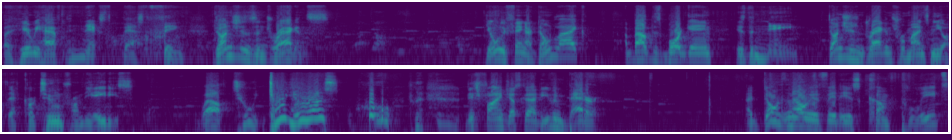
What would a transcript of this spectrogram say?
but here we have the next best thing. Dungeons and Dragons. The only thing I don't like about this board game is the name. Dungeons and Dragons reminds me of that cartoon from the 80s. Well, two two euros? This find just got even better. I don't know if it is complete.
